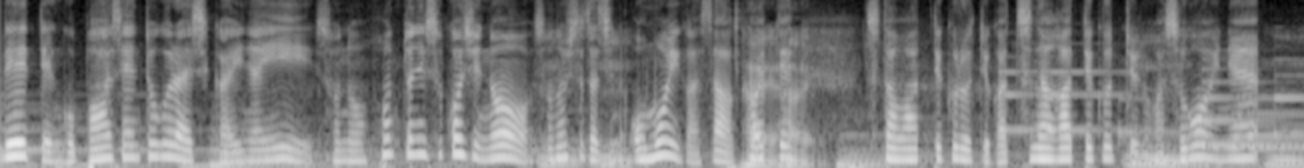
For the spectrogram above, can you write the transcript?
0.5%ぐらいしかいないその本当に少しのその人たちの思いがさ、こうやってはいはい。伝わってくるっていうかつながっていくっていうのがすごいね、うん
